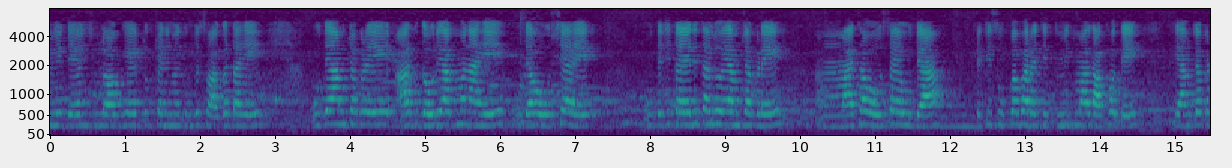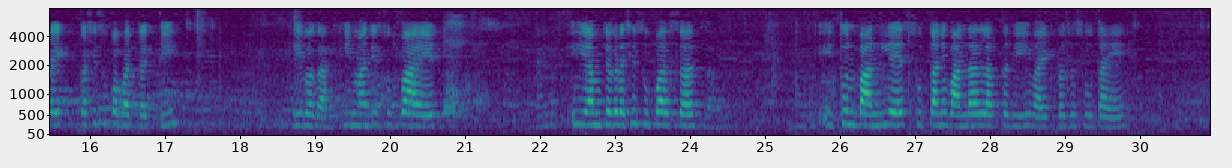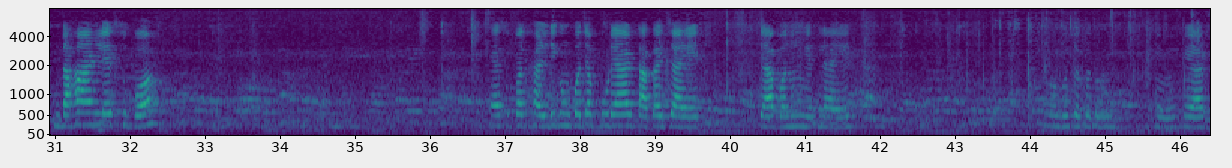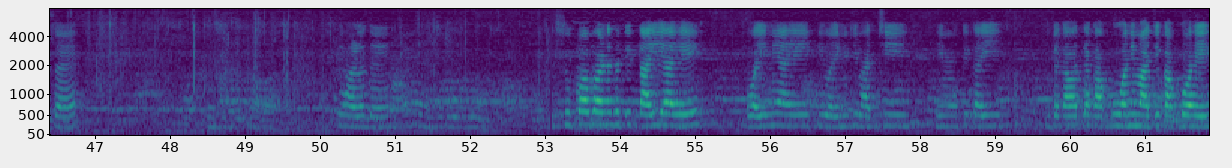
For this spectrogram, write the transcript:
Family Devansh blog या YouTube चॅनलमध्ये तुमचं स्वागत आहे. उद्या आमच्याकडे आज गौरी आगमन आहे. उद्या ओसे आहेत. उद्याची तयारी चालू आहे आमच्याकडे. माझा ओसा आहे उद्या. त्याची सुपं भरायची तुम्ही तुम्हाला दाखवते की आमच्याकडे कशी सुपं भरतात ती. ही बघा ही माझी सुपं आहेत. ही आमच्याकडे अशी सुपं असतात. इथून बांधले सुताने बांधायला लागतात ही व्हाईट कलरचं सूत आहे. दहा आणले सुप. या सुपात हळदी कुंकवाच्या पुड्या टाकायच्या आहेत. त्या बनवून घेतल्या आहेत. बघू शकता तुम्ही. हे- हे असं आहे. हे हळद आहे. सुपा भरण्यासाठी ताई आहे. वहिनी आहे ती वहिनीची भाची ही मोठी ताई आमच्या गावातला काकू आणि माझे काकू आहे.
